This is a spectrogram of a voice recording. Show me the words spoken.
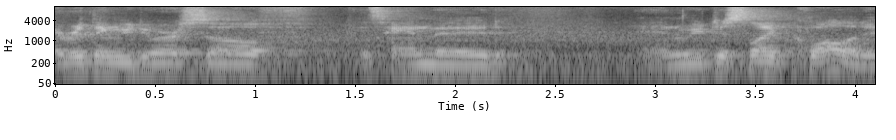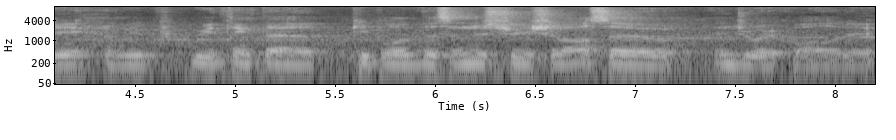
Everything we do ourselves is handmade, and we just like quality. And we we think that people of this industry should also enjoy quality.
